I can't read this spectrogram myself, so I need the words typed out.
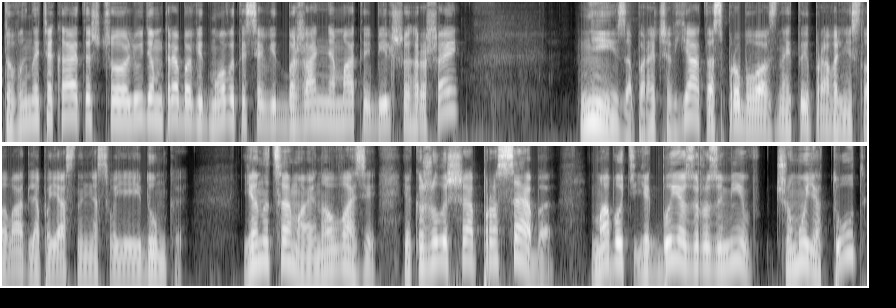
То ви натякаєте, що людям треба відмовитися від бажання мати більше грошей? Ні, заперечив я та спробував знайти правильні слова для пояснення своєї думки. Я не це маю на увазі, я кажу лише про себе. Мабуть, якби я зрозумів, чому я тут,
